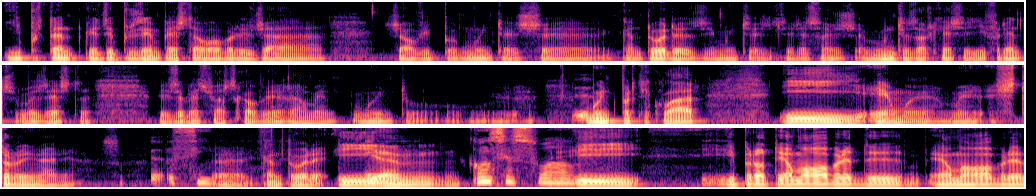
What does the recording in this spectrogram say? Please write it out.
E, portanto, quer dizer, por exemplo, esta obra eu já. Já ouvi por muitas eh, cantoras e muitas direções, muitas orquestras diferentes, mas esta Elizabeth Schwarzkopf é realmente muito muito particular e é uma, uma extraordinária eh, cantora e, hum, consensual. e e pronto é uma obra de é uma obra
